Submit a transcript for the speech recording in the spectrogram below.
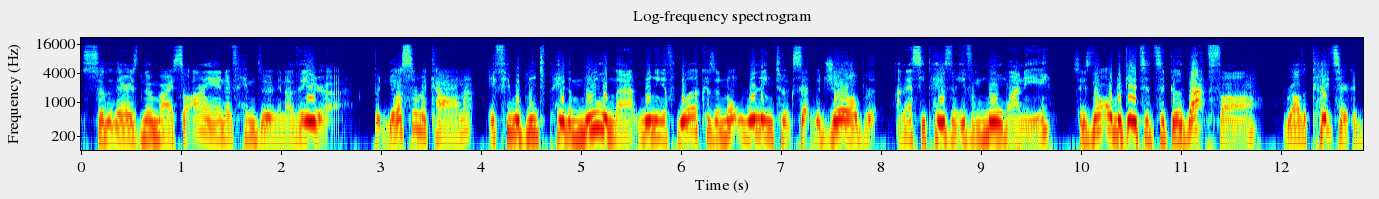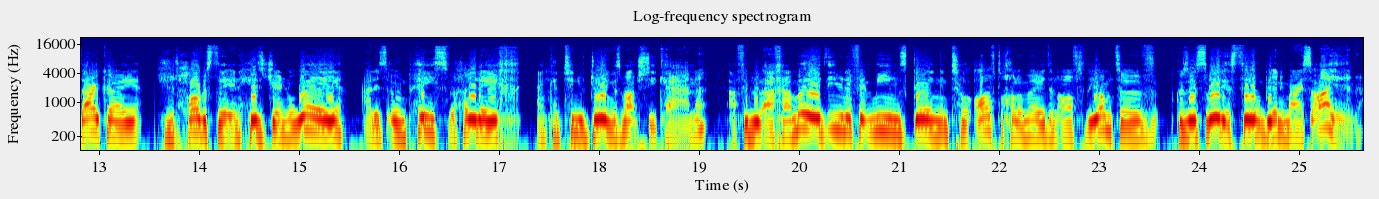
so that there is no Maisa Ayin of him doing an Avera. But Yasser Makan, if he would need to pay them more than that, meaning if workers are not willing to accept the job unless he pays them even more money, so he's not obligated to go that far, rather Kotzer Kadarkai, he should harvest it in his general way, at his own pace, v'hoilech, and continue doing as much as he can, even if it means going until after Cholamoid and after the Yom Tov, because this way there still won't be any Ma'isa Ayin.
